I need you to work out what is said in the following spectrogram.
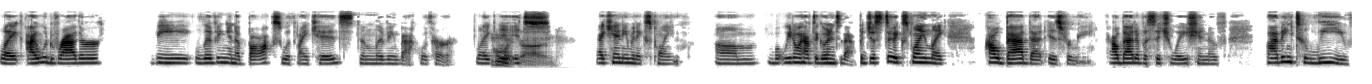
Like I would rather be living in a box with my kids than living back with her. Like Oh it, it's God. I can't even explain. Um, but we don't have to go into that. But just to explain like how bad that is for me, how bad of a situation of having to leave,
